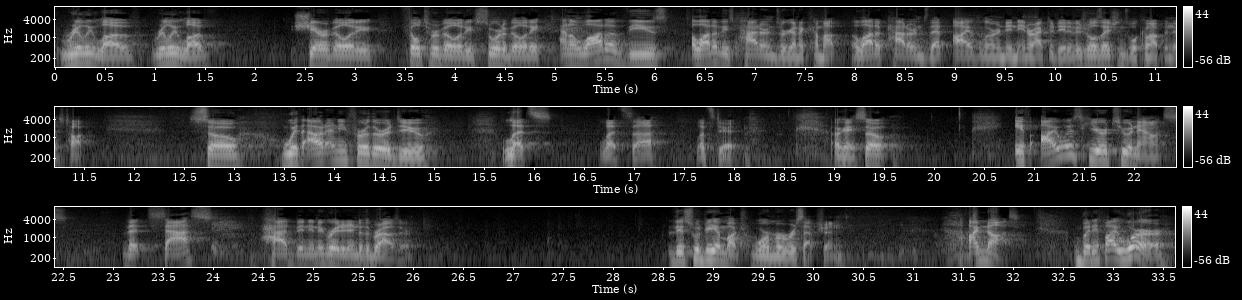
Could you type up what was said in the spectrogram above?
Really love, really love shareability, filterability, sortability, and a lot of these a lot of these patterns are going to come up. A lot of patterns that I've learned in interactive data visualizations will come up in this talk. So without any further ado, let's, let's, uh, let's do it. Okay, so if I was here to announce that Sass had been integrated into the browser, this would be a much warmer reception. I'm not. But if I were,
